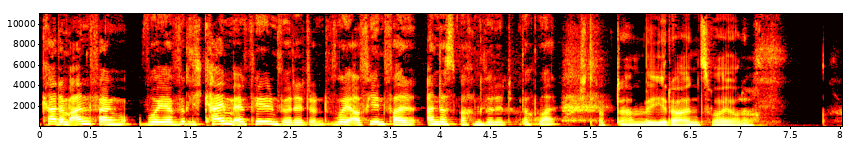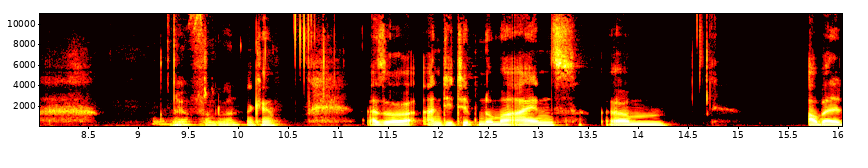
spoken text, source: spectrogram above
gerade am Anfang, wo ihr wirklich keinem empfehlen würdet und wo ihr auf jeden Fall anders machen würdet, nochmal. Ich glaube, da haben wir jeder ein, zwei, oder? Ja, fang du an. Okay. Also Anti-Tipp Nummer eins, ähm, aber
